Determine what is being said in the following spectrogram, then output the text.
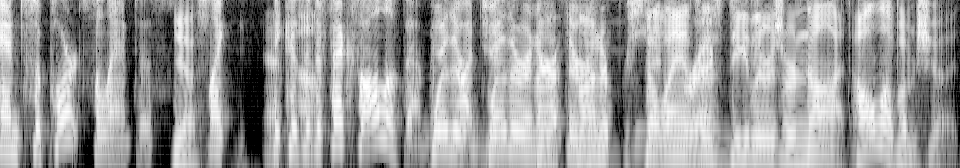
and support Stellantis. Yes. Like, because it affects all of them. It's Whether not just- whether or not they're 100% Stellantis correct. dealers or not, all of them should.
